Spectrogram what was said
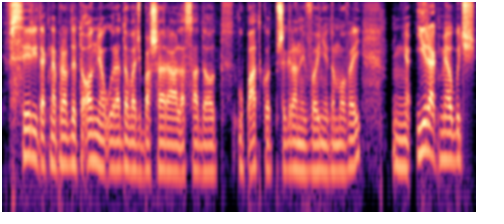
w Syrii. Tak naprawdę to on miał uratować Bashara al-Assada od upadku, od przegranej w wojnie domowej. Mm, Irak miał być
